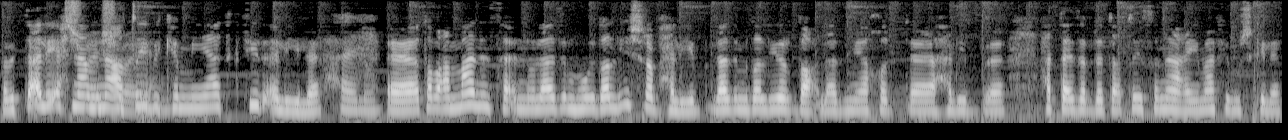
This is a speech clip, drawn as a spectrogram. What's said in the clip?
فبالتالي إحنا بنعطيه يعني. بكميات كتير قليلة. حلو. آه، طبعا ما ننسى إنه لازم هو يضل يشرب حليب لازم يضل يرضع لازم ياخذ آه، حليب آه، حتى إذا بدها تعطيه صناعي ما في مشكلة.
